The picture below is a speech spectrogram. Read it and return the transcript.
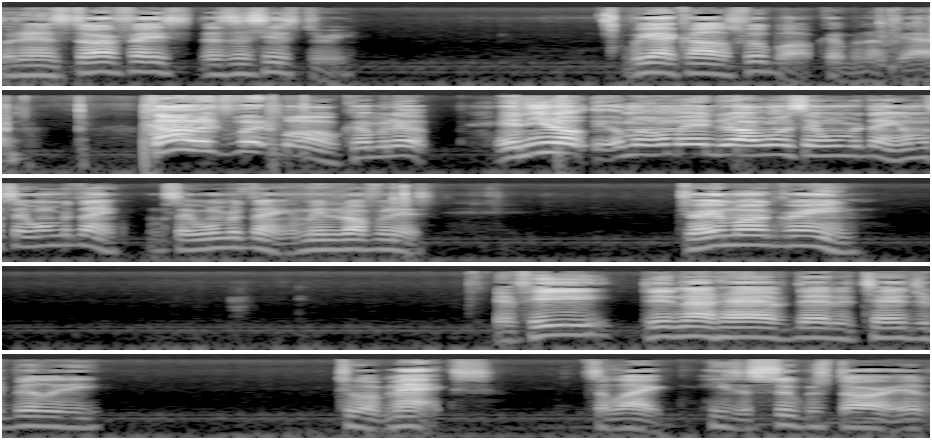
But in Starface, this is history. We got college football coming up, guys. College football coming up. And you know, I'm, I'm gonna end it off. I want to say one more thing. I'm gonna say one more thing. I'm gonna say one more thing. I'm gonna end it off on this. Draymond Green, if he did not have that intangibility to a max, to like he's a superstar of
